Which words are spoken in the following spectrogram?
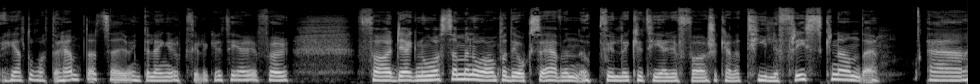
eh, helt återhämtat sig och inte längre uppfyller kriterier för, för diagnosen, men ovanpå det också även uppfyller kriterier för så kallat tillfrisknande. Eh,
